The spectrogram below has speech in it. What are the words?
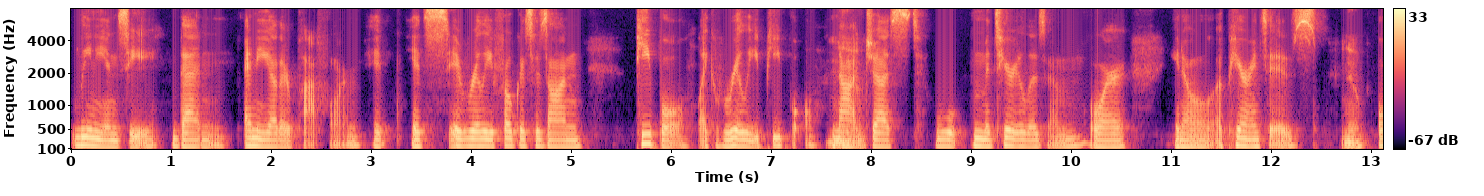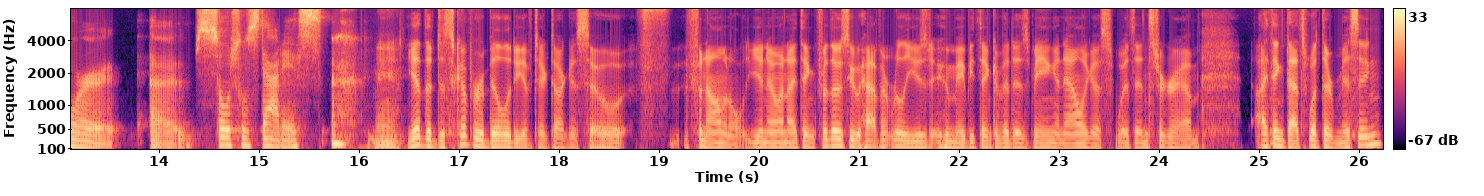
leniency than any other platform. It it's it really focuses on people, like really people, yeah. not just materialism or you know appearances yeah. or uh, social status. Man, yeah, the discoverability of TikTok is so f- phenomenal, you know. And I think for those who haven't really used it, who maybe think of it as being analogous with Instagram, I think that's what they're missing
